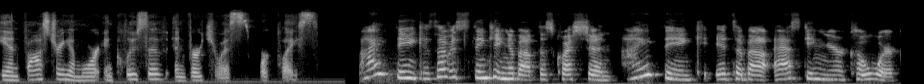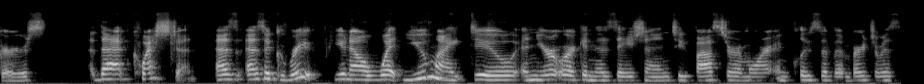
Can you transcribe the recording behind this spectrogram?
in fostering a more inclusive and virtuous workplace? I think, as I was thinking about this question, I think it's about asking your coworkers that question as as a group you know what you might do in your organization to foster a more inclusive and virtuous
